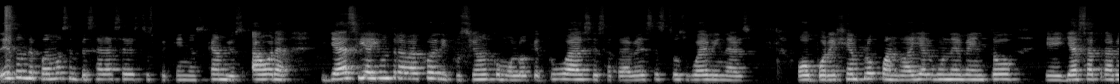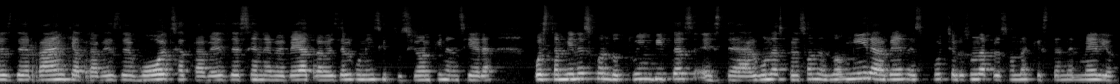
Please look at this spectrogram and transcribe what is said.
es donde podemos empezar a hacer estos pequeños cambios. Ahora, ya si hay un trabajo de difusión como lo que tú haces a través de estos webinars, o por ejemplo, cuando hay algún evento, eh, ya sea a través de Rank, a través de Bolsa, a través de CNBB, a través de alguna institución financiera, pues también es cuando tú invitas este, a algunas personas, ¿no? Mira, ven, escúchalo, es una persona que está en el medio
